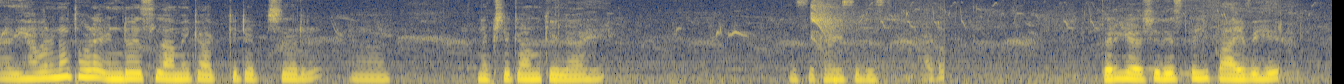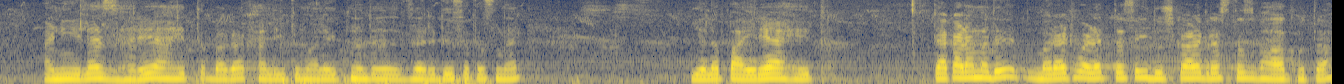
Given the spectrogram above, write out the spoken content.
ह्यावर ना थोडं इंडो इस्लामिक आर्किटेक्चर नक्षीकाम केलं आहे. असं काहीसं दिसतं. तर ही अशी दिसते ही पाय विहीर. आणि हिला झरे आहेत. बघा खाली तुम्हाला इथनं द- झरे दिसत असणार. याला पायऱ्या आहेत. त्या काळामध्ये मराठवाड्यात तसंही दुष्काळग्रस्तच भाग होता.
